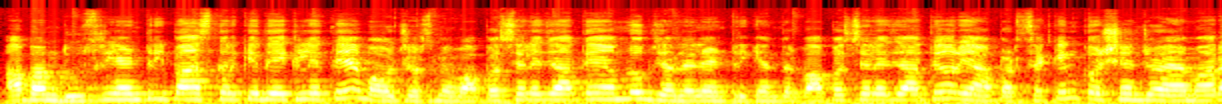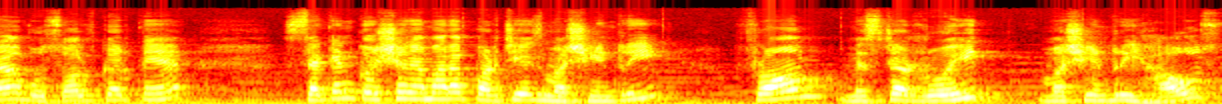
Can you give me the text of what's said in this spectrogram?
अब हम दूसरी एंट्री पास करके देख लेते हैं। वाउचर्स में वापस चले जाते हैं हम लोग। जनरल एंट्री के अंदर वापस चले जाते हैं और यहाँ पर सेकंड क्वेश्चन जो है हमारा, वो सॉल्व करते हैं। सेकंड क्वेश्चन हमारा purchase machinery from mister Rohit machinery house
